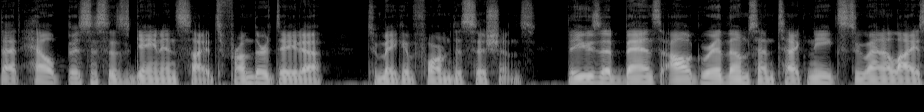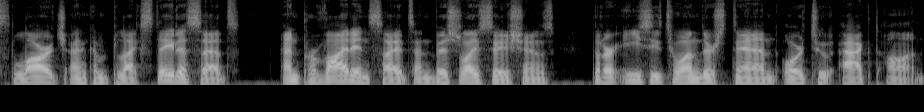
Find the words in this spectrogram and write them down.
that help businesses gain insights from their data to make informed decisions. They use advanced algorithms and techniques to analyze large and complex data sets and provide insights and visualizations that are easy to understand or to act on.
